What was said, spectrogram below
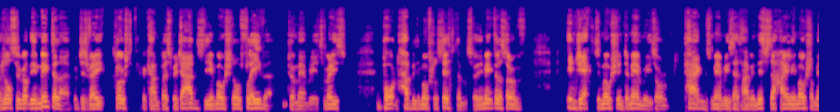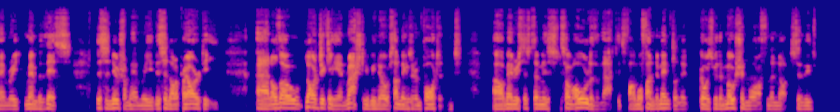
But also we've got the amygdala, which is very close to the hippocampus, which adds the emotional flavor to a memory. It's a very important hub in the emotional system. So the amygdala sort of injects emotion into memories or tags memories as having this is a highly emotional memory. Remember this. This is neutral memory. This is not a priority. And although logically and rationally we know some things are important, our memory system is sort of older than that. It's far more fundamental. It goes with emotion more often than not. So these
